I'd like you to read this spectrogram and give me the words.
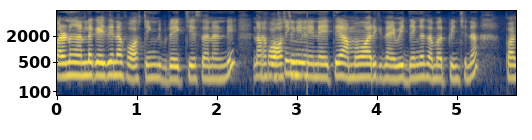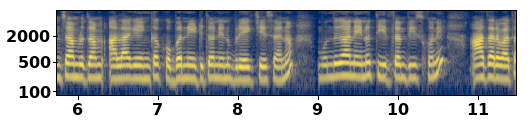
పన్నెండు గంటలకైతే నా ఫాస్టింగ్ బ్రేక్ చేశానండి. నా ఫాస్టింగ్ నేనైతే అమ్మవారికి నైవేద్యంగా సమర్పించిన పంచామృతం అలాగే ఇంకా కొబ్బరి నీటితో నేను బ్రేక్ చేశాను. ముందుగా నేను తీర్థం తీసుకొని ఆ తర్వాత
